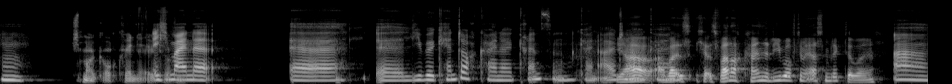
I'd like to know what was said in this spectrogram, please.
Hm. ich mag auch keine Eltern. Ich meine, äh, äh, Liebe kennt doch keine Grenzen, kein Alter. ja, kein... aber es, ich, es war noch keine Liebe auf den ersten Blick dabei. ah,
